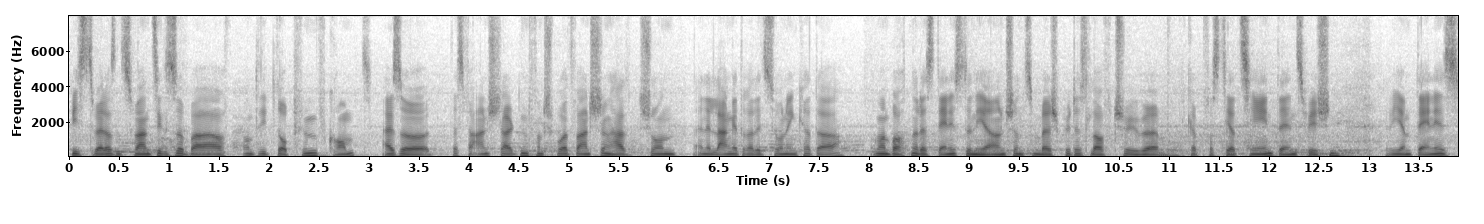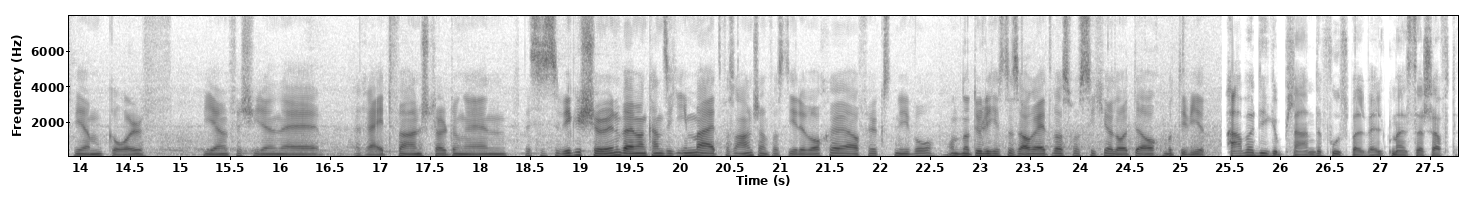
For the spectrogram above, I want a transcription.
bis 2020 sogar unter die Top 5 kommt. Also das Veranstalten von Sportveranstaltungen hat schon eine lange Tradition in Katar. Und man braucht nur das Tennisturnier anschauen zum Beispiel, das läuft schon über, ich glaube, fast Jahrzehnte inzwischen. Wir haben Tennis, wir haben Golf, wir haben verschiedene Reitveranstaltungen. Das ist wirklich schön, weil man kann sich immer etwas anschauen, fast jede Woche auf höchstem Niveau. Und natürlich ist das auch etwas, was sicher Leute auch motiviert. Aber die geplante Fußball-Weltmeisterschaft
